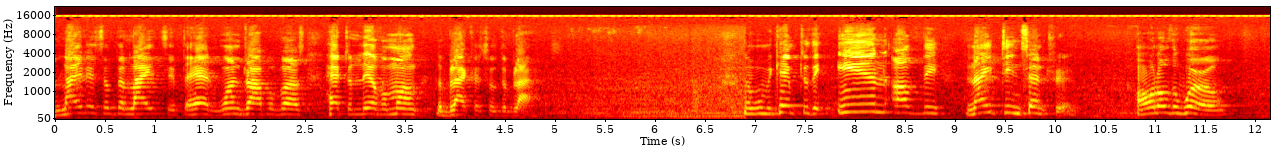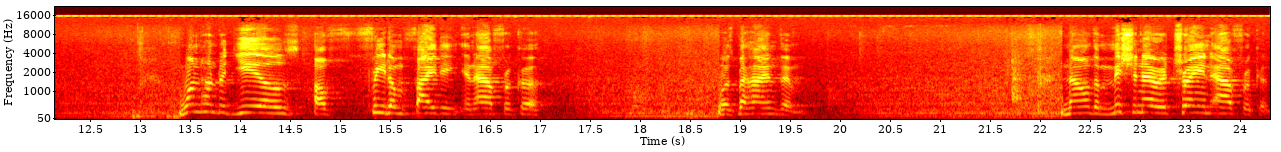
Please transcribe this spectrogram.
the lightest of the lights, if they had one drop of us, had to live among the blackest of the blacks. And when we came to the end of the 19th century, all over the world, 100 years of freedom fighting in Africa was behind them. Now the missionary trained African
